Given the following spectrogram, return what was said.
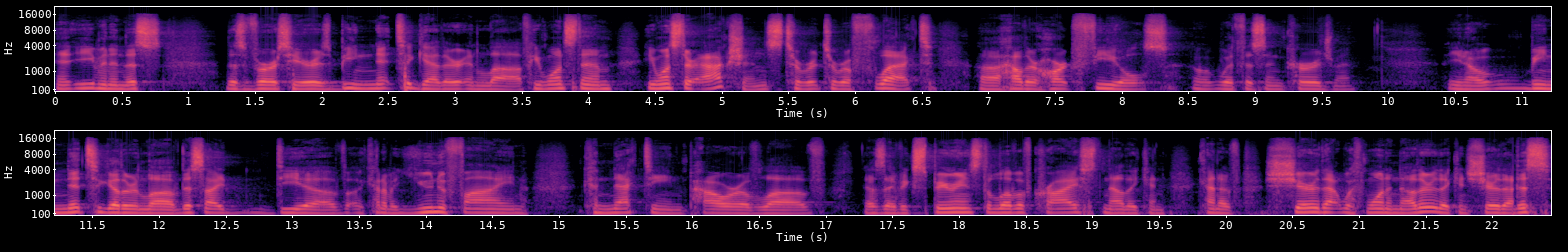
and even in this, this verse here, is be knit together in love. He wants them, he wants their actions to, re, to reflect uh, how their heart feels uh, with this encouragement. You know, being knit together in love, this idea of a kind of a unifying, connecting power of love as they've experienced the love of Christ, now they can kind of share that with one another. They can share that. This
